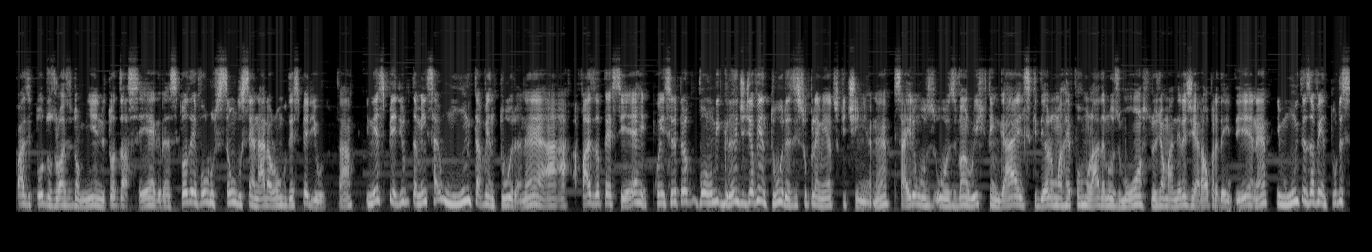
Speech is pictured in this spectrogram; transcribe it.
quase todos os lords de domínio, todas as regras, toda a evolução do cenário ao longo desse período, tá? E nesse período também saiu muita aventura, né? A, a fase da TSR conhecida pelo volume grande de aventuras e suplementos que tinha, né? Saíram os, os Van Richten Guides que deram uma reformulada nos monstros de uma maneira geral para D&D, né? E muitas aventuras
